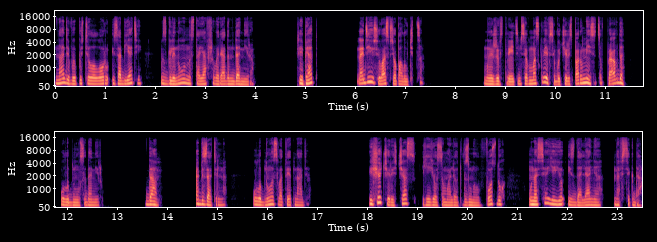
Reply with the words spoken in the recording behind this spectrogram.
Надя выпустила Лору из объятий, взглянула на стоявшего рядом Дамира. Ребят, надеюсь, у вас все получится. Мы же встретимся в Москве всего через пару месяцев, правда? улыбнулся Дамир. Да, обязательно, улыбнулась в ответ Надя. Еще через час ее самолет взмыл в воздух, унося ее из Доляня навсегда.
